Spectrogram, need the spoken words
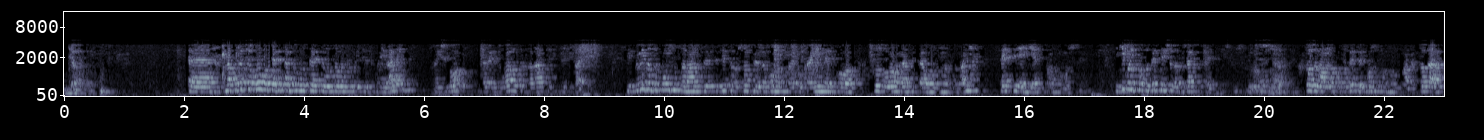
Дякую. Е, На позачергову 52 сесію Лутовської сільської ради прийшло, зареєструвалося 12 депутатів. Відповідно до пункту 12 статті 46 закону України про службу органів місцевого самоврядування, сесія є правомочною. Які будуть пропозиції щодо початку сесії? Хто за вами пропозицію, прошу проголосувати. Хто за,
